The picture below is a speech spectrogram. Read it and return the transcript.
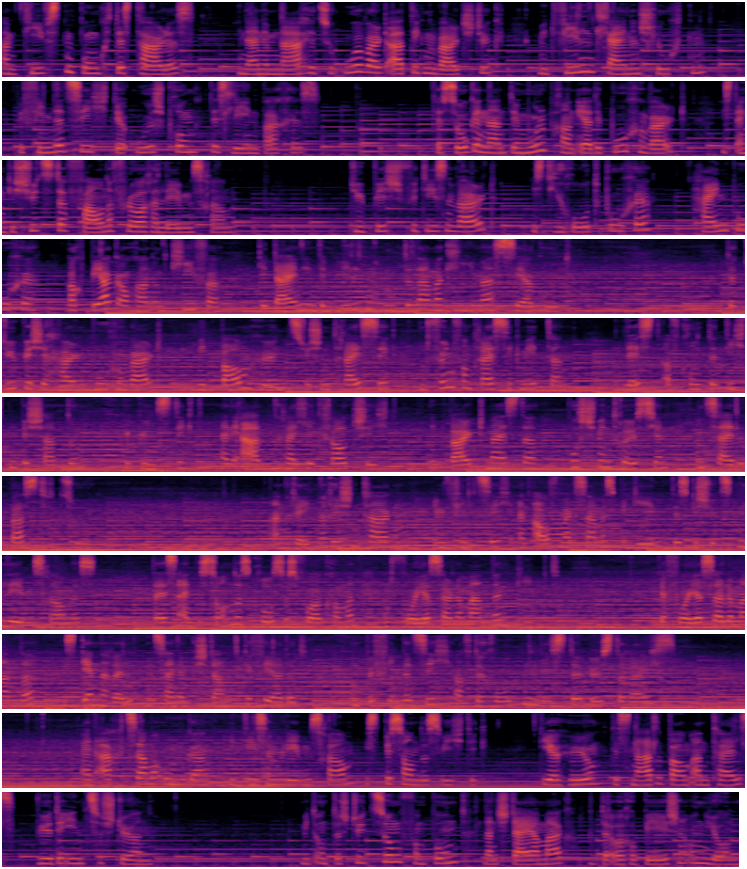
Am tiefsten Punkt des Tales, in einem nahezu urwaldartigen Waldstück mit vielen kleinen Schluchten, befindet sich der Ursprung des Lehnbaches. Der sogenannte Mullbraunerde-Buchenwald ist ein geschützter Fauna-Flora-Lebensraum. Typisch für diesen Wald ist die Rotbuche, Hainbuche, auch Bergauhorn und Kiefer gedeihen in dem milden Unternahmer Klima sehr gut. Der typische Hallenbuchenwald mit Baumhöhen zwischen 30 und 35 Metern lässt aufgrund der dichten Beschattung begünstigt eine artenreiche Krautschicht mit Waldmeister, Buschwindröschen und Seidelbast zu. An regnerischen Tagen empfiehlt sich ein aufmerksames Begehen des geschützten Lebensraumes, da es ein besonders großes Vorkommen an Feuersalamandern gibt. Der Feuersalamander ist generell in seinem Bestand gefährdet und befindet sich auf der roten Liste Österreichs. Ein achtsamer Umgang mit diesem Lebensraum ist besonders wichtig. Die Erhöhung des Nadelbaumanteils würde ihn zerstören. Mit Unterstützung vom Bund, Land Steiermark und der Europäischen Union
